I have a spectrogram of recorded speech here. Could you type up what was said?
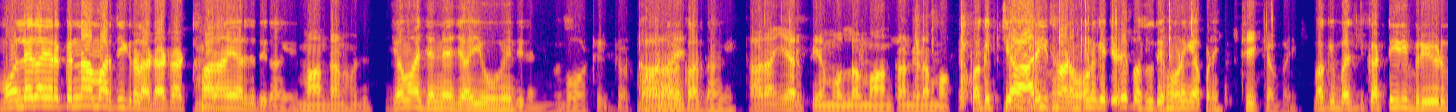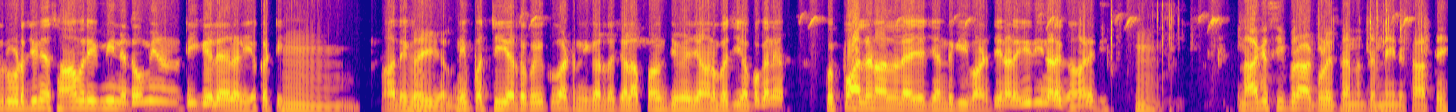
ਮੁੱਲੇ ਦਾ ਯਾਰ ਕਿੰਨਾ ਮਰਜ਼ੀ ਕਰਾ ਡਾਟਾ 18000 ਚ ਦੇ ਦਾਂਗੇ। ਮਾਨਦਾਨ ਹੋ ਜਾ। ਜਮਾ ਜਿੰਨੇ ਚਾਹੀ ਉਵੇਂ ਦੀ ਦੇਣੀ ਬਹੁਤ ਠੀਕ ਆ ਮਾਰਦਾਨ ਕਰ ਦਾਂਗੇ। 18000 ਰੁਪਏ ਮੁੱਲ ਮਾਨਦਾਨ ਜਿਹੜਾ ਮੌਕੇ। ਬਾਕੀ ਚਾਰ ਹੀ ਥਣ ਹੋਣਗੇ ਜਿਹੜੇ ਪਸ਼ੂ ਦੇ ਹੋਣਗੇ ਆਪਣੇ। ਠੀਕ ਆ ਬਾਈ। ਬਾਕੀ ਬੱਚ- ਕੱਟੀ ਦੀ ਬਰੀਡ ਬਰੂਡ ਜਿਹਨੇ ਸਾਂਭ ਲਈ ਮਹੀਨੇ ਦੋ ਮਹੀਨੇ ਨੂੰ ਟੀਕੇ ਲੈਣ ਵਾਲੀ ਆ ਕੱਟੀ। ਹੂੰ ਆ ਦੇਖ ਨਹੀਂ 25000 ਤੋਂ ਕੋਈ ਘੱਟ ਨਹੀਂ ਕਰਦਾ। ਚਲ ਆਪਾਂ ਨੂੰ ਜਿਵੇਂ ਜਾਨ ਬਚੀ ਆਪਾਂ ਕਹਿੰਦੇ ਕੋਈ ਪਾਲਣ ਵਾਲਾ ਲੈ ਜਾ ਜ਼ਿੰਦਗੀ ਬਣ ਜੇ ਨਾਲੇ ਇਹਦੀ ਨਾਲੇ ਗਾਂ ਵਾਲੇ ਦੀ। ਹੂੰ। ਨਾਗਸੀ ਭਰਾ ਕੋਲੇ ਤੈਨੂੰ ਤਿੰਨੇ ਹੀ ਦਿਖਾਤੇ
